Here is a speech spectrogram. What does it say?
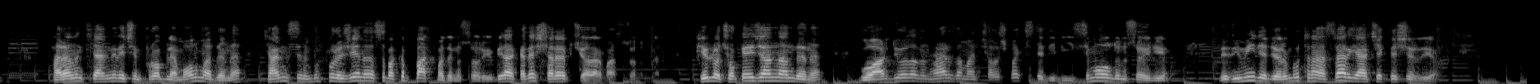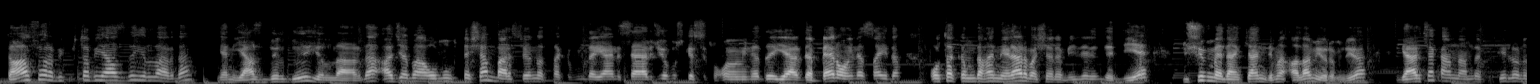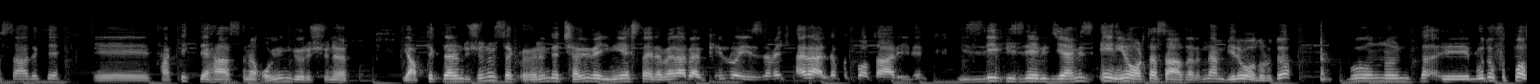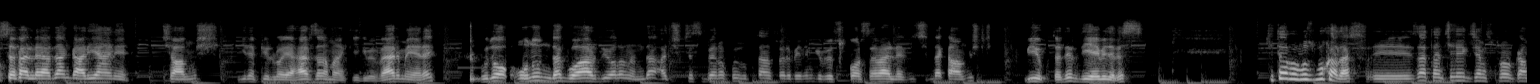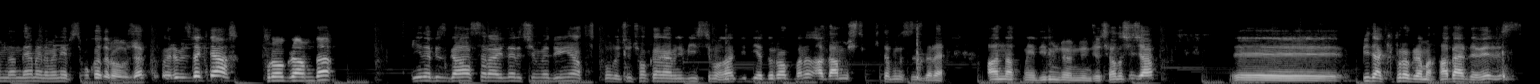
paranın kendileri için problem olmadığını, kendisinin bu projeye nasıl bakıp bakmadığını soruyor. Bir arkadaş şarap içiyorlar maç sonunda. Pirlo çok heyecanlandığını, Guardiola'nın her zaman çalışmak istediği bir isim olduğunu söylüyor. Ve ümit ediyorum bu transfer gerçekleşir diyor. Daha sonra bir kitabı yazdığı yıllarda yani yazdırdığı yıllarda acaba o muhteşem Barcelona takımında yani Sergio Busquets'in oynadığı yerde ben oynasaydım o takım daha neler başarabilirdi diye düşünmeden kendimi alamıyorum diyor. Gerçek anlamda Pirlo'nun sahadaki e, taktik dehasını, oyun görüşünü yaptıklarını düşünürsek önünde Xavi ve Iniesta ile beraber Pirlo'yu izlemek herhalde futbol tarihinin izleyip izleyebileceğimiz en iyi orta sahalarından biri olurdu. Bunun da, e, bunu futbol severlerden Galliani çalmış. Yine Pirlo'ya her zamanki gibi vermeyerek. Bu da onun da Guardiola'nın da açıkçası ben okuduktan sonra benim gibi spor severlerin içinde kalmış bir yuktadır diyebiliriz. Kitabımız bu kadar. Ee, zaten çekeceğimiz programlarında hemen hemen hepsi bu kadar olacak. Önümüzdeki programda yine biz Galatasaraylılar için ve dünya futbolu için çok önemli bir isim olan Didier Drogba'nın Adanmışlık kitabını sizlere anlatmaya dilim döndüğünce çalışacağım. Ee, bir dahaki programa haber de veririz.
